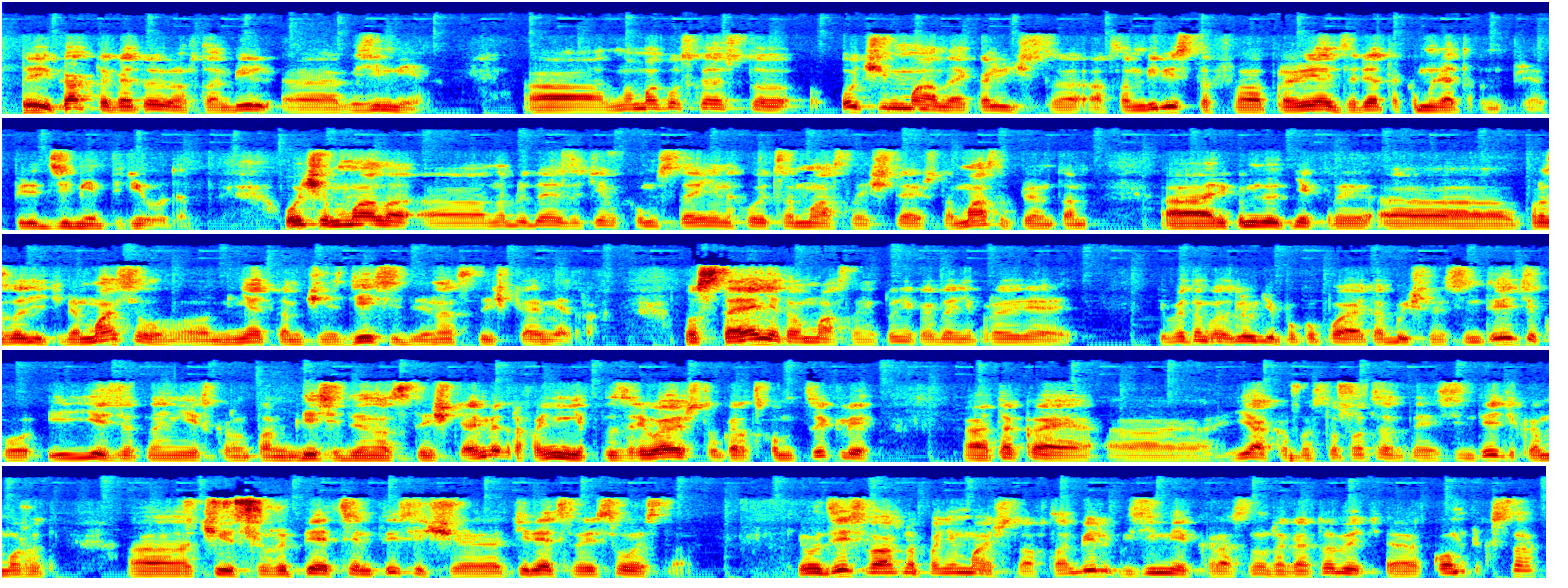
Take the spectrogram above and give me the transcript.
и как-то готовим автомобиль э, к зиме. Но могу сказать, что очень малое количество автомобилистов проверяет заряд аккумулятора, например, перед зимним периодом. Очень мало наблюдает за тем, в каком состоянии находится масло. Я считаю, что масло, например, там рекомендуют некоторые производители масел менять там через 10-12 тысяч километров. Но состояние этого масла никто никогда не проверяет. И в этом люди покупают обычную синтетику и ездят на ней, скажем, там 10-12 тысяч километров, они не подозревают, что в городском цикле а, такая а, якобы стопроцентная синтетика может а, через уже 5-7 тысяч э, терять свои свойства. И вот здесь важно понимать, что автомобиль к зиме как раз нужно готовить э, комплексно.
